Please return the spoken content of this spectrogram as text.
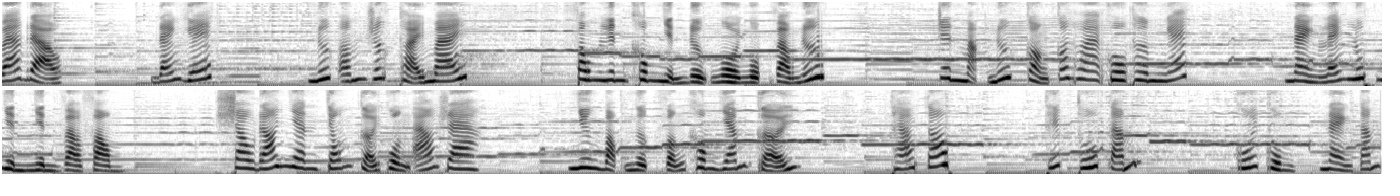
bá đạo. Đáng ghét. Nước ấm rất thoải mái. Phong Linh không nhịn được ngồi ngục vào nước. Trên mặt nước còn có hoa khô thơm ngát. Nàng lén lút nhìn nhìn vào phòng. Sau đó nhanh chóng cởi quần áo ra. Nhưng bọc ngực vẫn không dám cởi. Tháo tóc. Thiết thú tắm. Cuối cùng, nàng tắm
